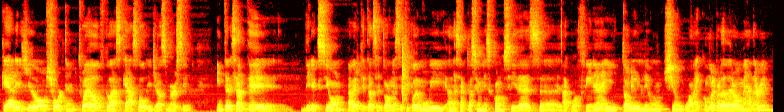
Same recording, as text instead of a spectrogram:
que ha dirigido Short Term 12, Glass Castle y Just Mercy. Interesante dirección, a ver qué tal se torna este tipo de movie a las actuaciones conocidas, uh, Aquafina y Tony Leung Xiong Wai como el verdadero Mandarin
